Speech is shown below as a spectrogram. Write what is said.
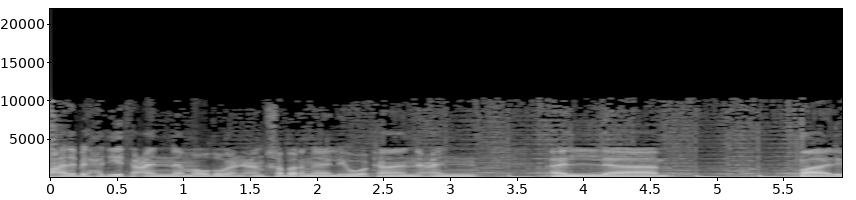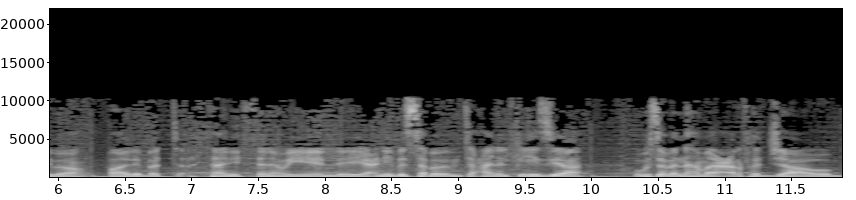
وهذا بالحديث عن موضوع عن خبرنا اللي هو كان عن الطالبة طالبة الثاني الثانوي اللي يعني بسبب امتحان الفيزياء وبسبب إنها ما عرفت تجاوب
